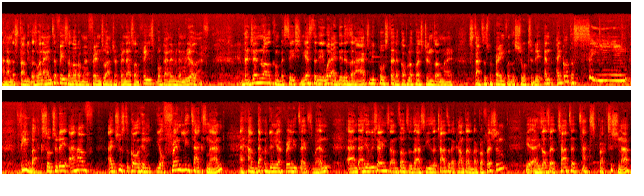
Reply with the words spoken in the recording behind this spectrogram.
and understand because when I interface a lot of my friends who are entrepreneurs on Facebook and even in real life, the general conversation. Yesterday, what I did is that I actually posted a couple of questions on my status preparing for the show today, and I got the same feedback. So today, I have. I choose to call him your friendly tax man. I have dubbed him your friendly tax man, and uh, he'll be sharing some thoughts with us. He's a chartered accountant by profession. Yeah, he's also a chartered tax practitioner.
